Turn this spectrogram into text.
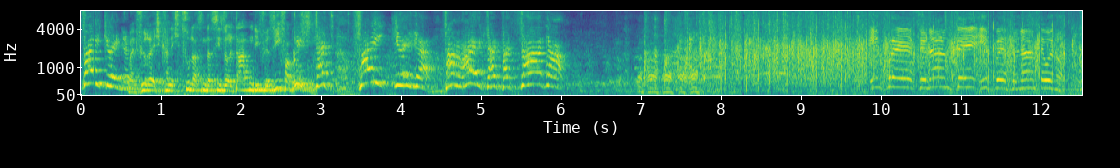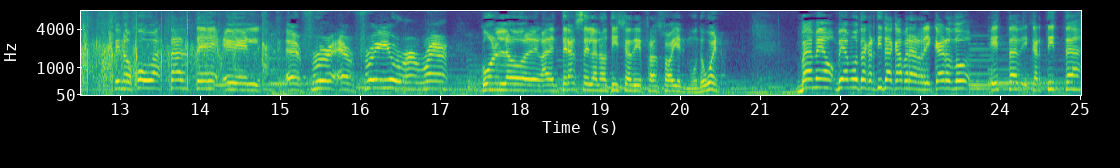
Feiglinge! Mein Führer, ich kann nicht zulassen, dass die Soldaten, die für Sie verbringen... Nicht als Feiglinge! Verreiter Versager! Enojó bastante el, el, Fr- el Führer con lo, al enterarse de la noticia de François y el mundo. Bueno, veamos, veamos otra cartita acá para Ricardo. Esta cartita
